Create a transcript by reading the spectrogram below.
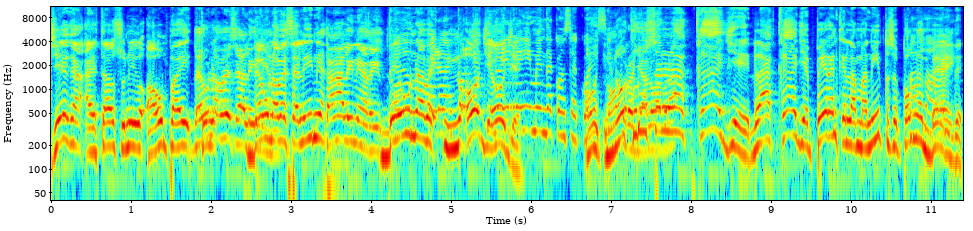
llega a Estados Unidos, a un país. De una vez se alinea. De una vez se alinea. Están alineaditos. De una vez. Pero No, oye, no hay oye. régimen de Oye, consecuencias. no, No, pero cruzan la calle, la calle, esperan que la manito se ponga en verde Ey,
